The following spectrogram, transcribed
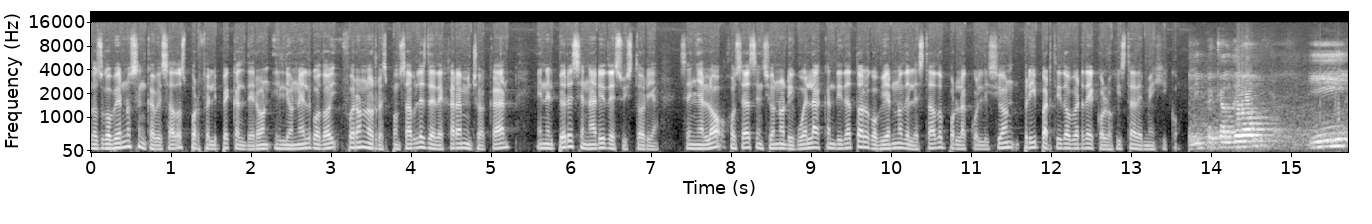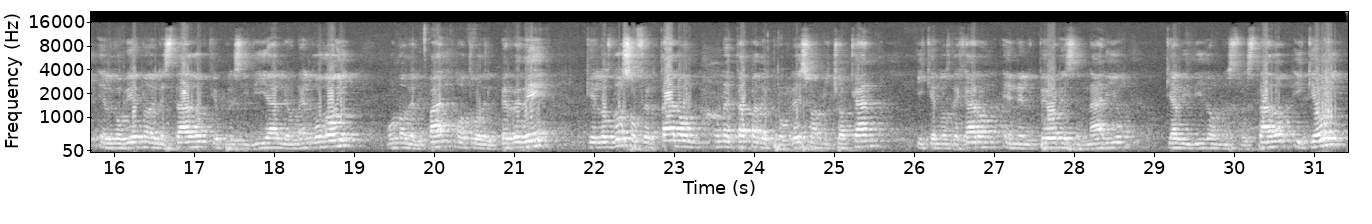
Los gobiernos encabezados por Felipe Calderón y Leonel Godoy fueron los responsables de dejar a Michoacán en el peor escenario de su historia, señaló José Ascensión Orihuela, candidato al gobierno del estado por la coalición PRI Partido Verde Ecologista de México. Felipe Calderón y el gobierno del estado que presidía Leonel Godoy, uno del PAN, otro del PRD, que los dos ofertaron una etapa de progreso a Michoacán y que nos dejaron en el peor escenario que ha vivido nuestro Estado y que hoy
